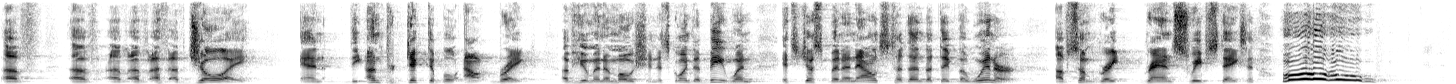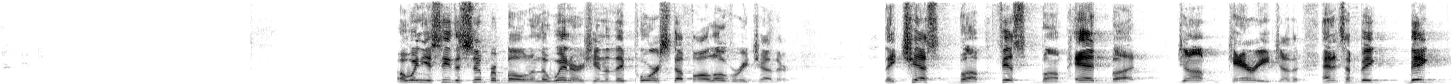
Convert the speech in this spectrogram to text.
of of, of, of, of, joy and the unpredictable outbreak of human emotion. It's going to be when it's just been announced to them that they're the winner of some great grand sweepstakes and ooh. Or oh, when you see the Super Bowl and the winners, you know, they pour stuff all over each other. They chest bump, fist bump, head butt, jump, and carry each other. And it's a big, big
